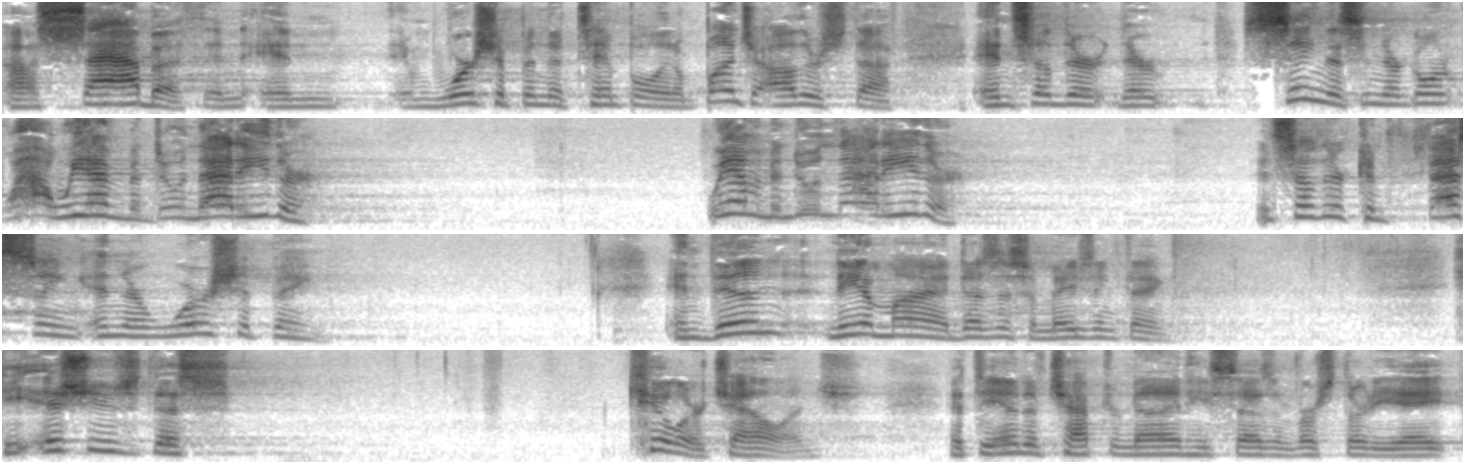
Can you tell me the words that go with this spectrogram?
uh, Sabbath and, and, and worship in the temple and a bunch of other stuff. And so they're, they're seeing this and they're going, wow, we haven't been doing that either. We haven't been doing that either. And so they're confessing and they're worshiping. And then Nehemiah does this amazing thing. He issues this killer challenge. At the end of chapter 9, he says in verse 38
